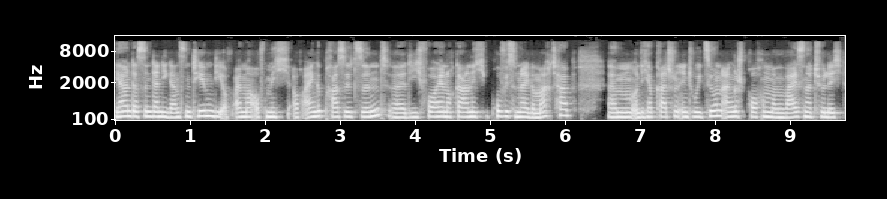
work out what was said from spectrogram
Ja, und das sind dann die ganzen Themen, die auf einmal auf mich auch eingeprasselt sind, äh, die ich vorher noch gar nicht professionell gemacht habe. Ähm, und ich habe gerade schon Intuition angesprochen. Man weiß natürlich,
